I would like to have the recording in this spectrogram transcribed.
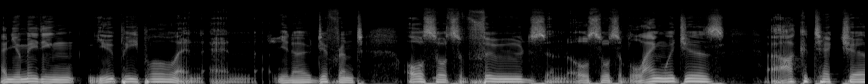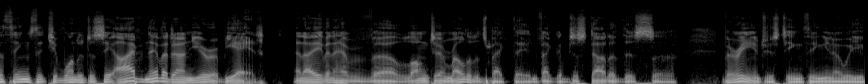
and you're meeting new people, and and you know different, all sorts of foods, and all sorts of languages, architecture, things that you've wanted to see. I've never done Europe yet. And I even have uh, long-term relatives back there. In fact, I've just started this uh, very interesting thing, you know, where, you,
